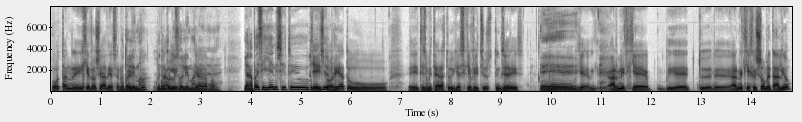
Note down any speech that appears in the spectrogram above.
όταν ε, είχε δώσει άδεια σε ένα Με το παιδί Λίμα. του. Με τον Αυγούστο Λίμα. Για ναι, να ναι, πω- ναι. Για να πάει στη γέννηση του, του Και η παιδιού του. ιστορία του, ε, της μητέρας του Γιασκεβίτσιους, την ξέρεις, Ε, που γε- αρνήθηκε, ε, του- ε, αρνήθηκε χρυσό μετάλλιο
